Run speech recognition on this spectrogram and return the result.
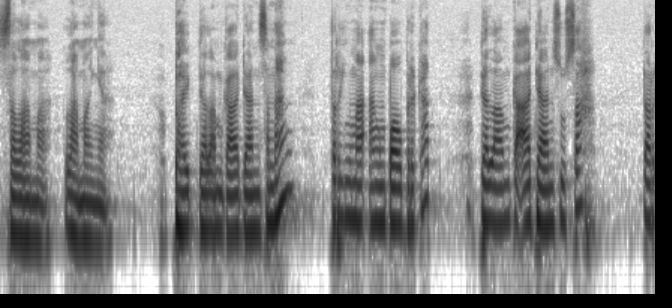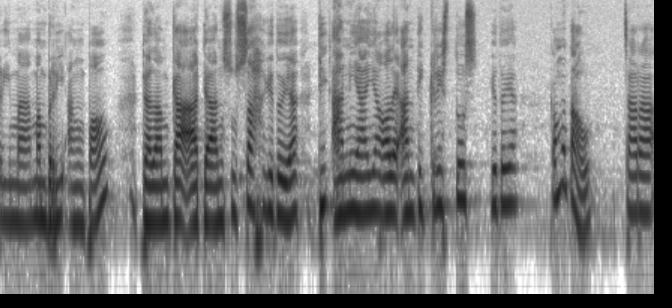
selama-lamanya baik dalam keadaan senang, terima angpau berkat, dalam keadaan susah, terima memberi angpau, dalam keadaan susah gitu ya, dianiaya oleh antikristus gitu ya. Kamu tahu cara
